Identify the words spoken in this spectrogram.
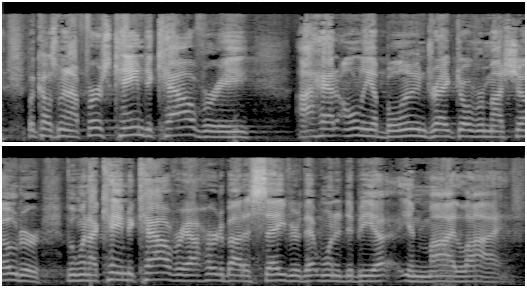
because when I first came to Calvary, I had only a balloon draped over my shoulder. But when I came to Calvary, I heard about a Savior that wanted to be uh, in my life.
